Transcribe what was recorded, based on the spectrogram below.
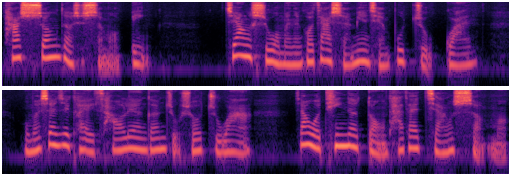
他生的是什么病，这样使我们能够在神面前不主观。我们甚至可以操练跟主说：主啊，让我听得懂他在讲什么。”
